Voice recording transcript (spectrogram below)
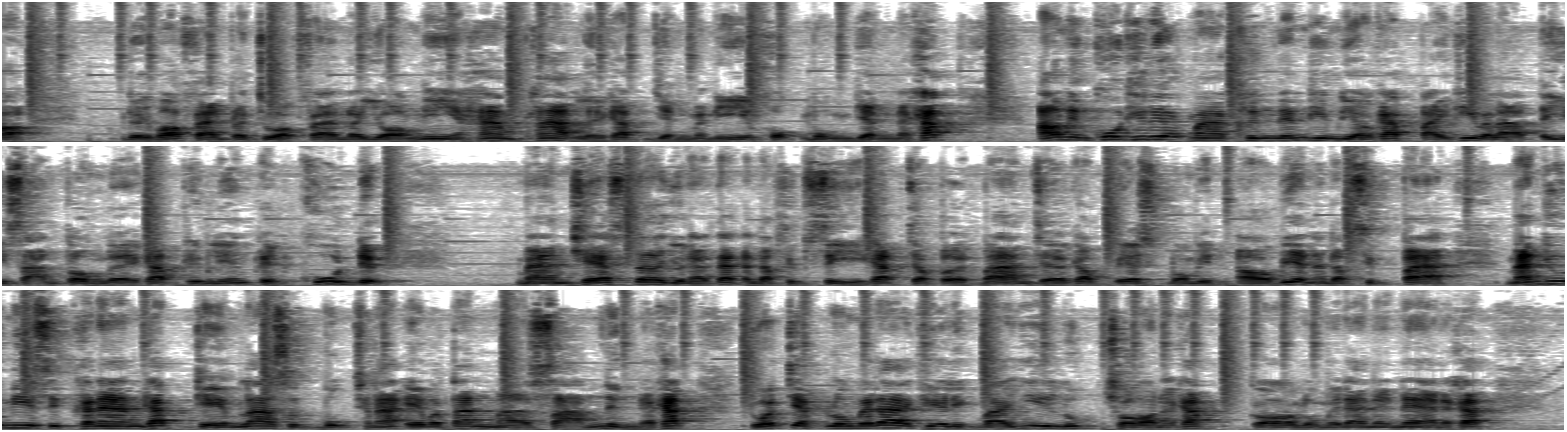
โดยเฉพาะแฟนประจวบแฟนระยองนี่ห้ามพลาดเลยครับ เย็นวันนี้6โมงเย็นนะครับ เอาหนึ่งคู่ที่เลือกมาคลึงเน้นทีมเดียวครับ ไปที่เวลาตีสามตรงเลยครับพรีเมียร์ลีกอังกฤษคู่ดึก แมนเชสเตอร์ยูไนเต็ดอันดับ 14 ครับ จะเปิดบ้านเจอกับเวสต์บอมบิดอัลเบียนอันดับ 18 แมนยูมี 10 คะแนนครับ เกมล่าสุดบุกชนะเอเวอร์ตันมา 3-1 นะครับ ตัวเจ็บลงไม่ได้คือเอลิกบายี่ลุกชอนะครับ ก็ลงไม่ได้แน่ ๆ นะครับ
